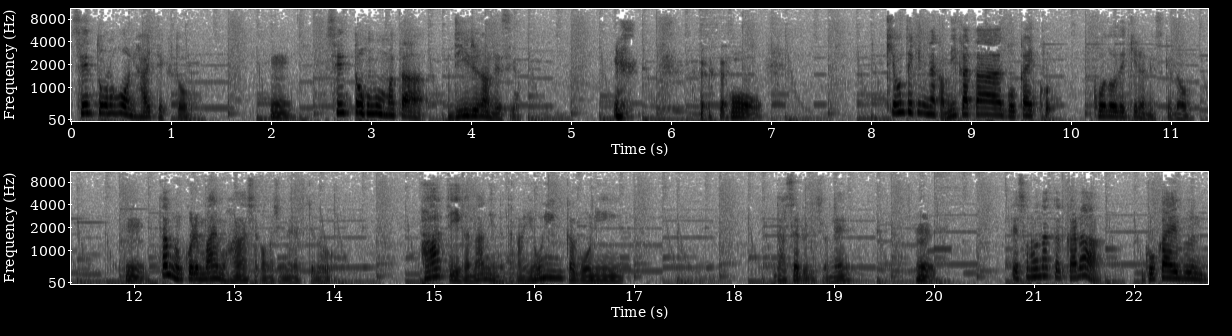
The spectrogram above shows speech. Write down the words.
戦闘の方に入っていくと、うん。戦闘もまたディールなんですよ。ほ基本的になんか味方5回こ行動できるんですけど、う。うん。多分これ前も話したかもしれないですけど、パーティーが何人だったかな ?4 人か5人出せるんですよね。はい。で、その中から5回分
